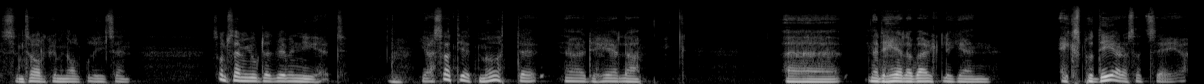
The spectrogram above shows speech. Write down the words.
centralkriminalpolisen. Som sen gjorde att det blev en nyhet. Jag satt i ett möte när det hela eh, när det hela verkligen exploderar så att säga.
